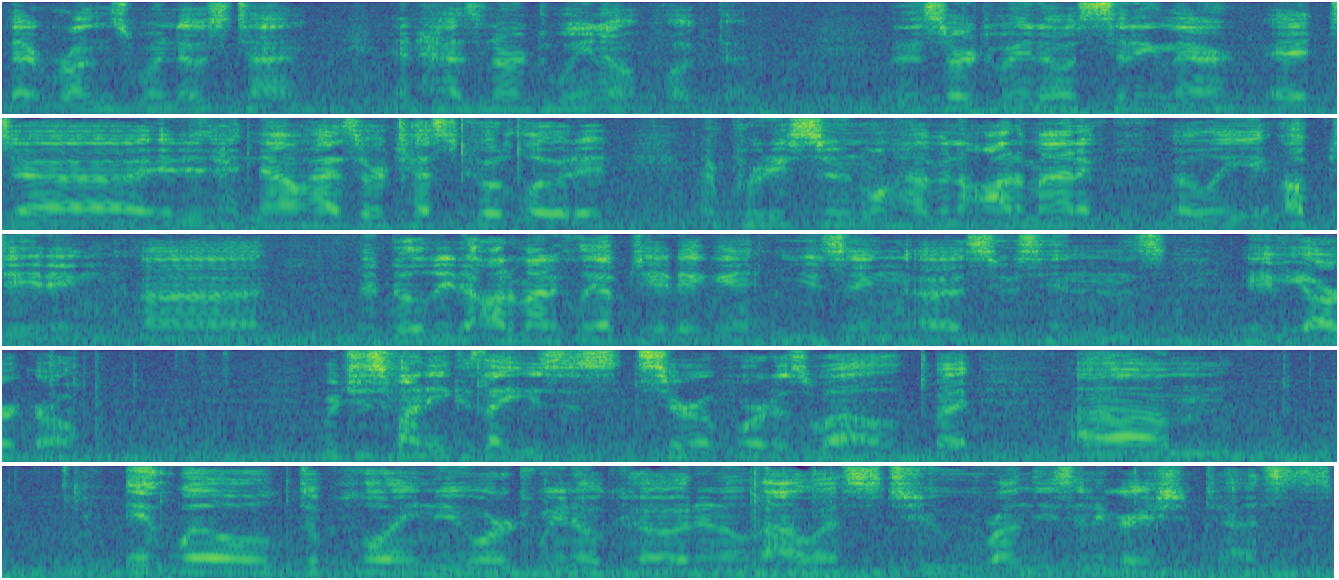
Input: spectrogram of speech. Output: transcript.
that runs Windows 10 and has an Arduino plugged in. And this Arduino is sitting there. It, uh, it now has our test code loaded, and pretty soon we'll have an automatically updating, uh, the ability to automatically update it using uh, Hinton's AVR Girl which is funny because that uses serial port as well. But um, it will deploy new Arduino code and allow us to run these integration tests.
